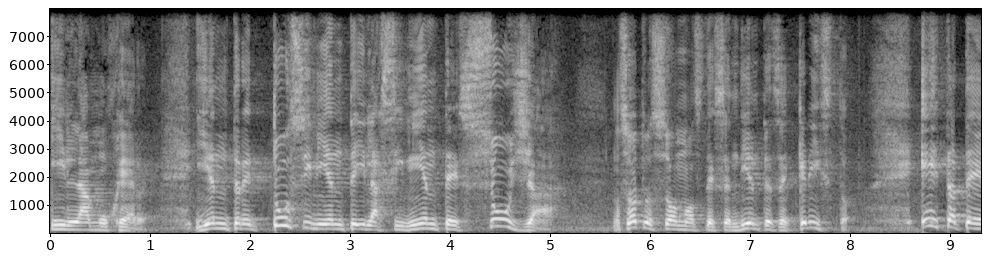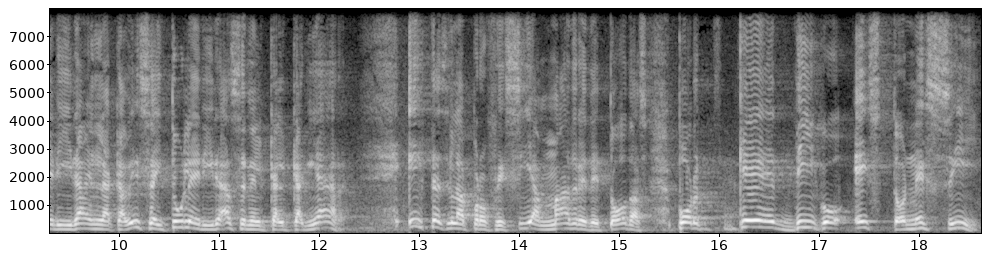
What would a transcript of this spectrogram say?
y la mujer, y entre tu simiente y la simiente suya nosotros somos descendientes de Cristo. Esta te herirá en la cabeza y tú le herirás en el calcañar. Esta es la profecía madre de todas. ¿Por qué digo esto, Nesí?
